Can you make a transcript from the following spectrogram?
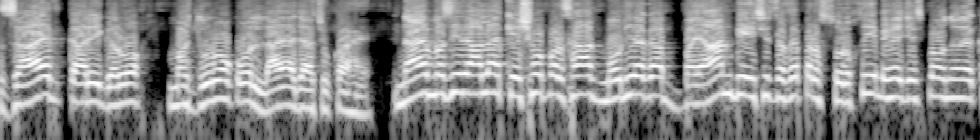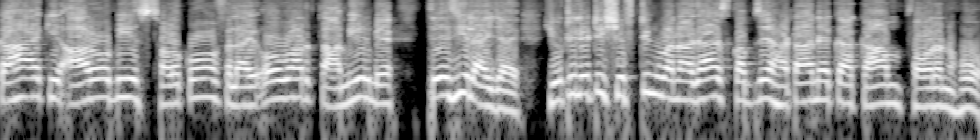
जायद कारीगरों, मजदूरों को लाया जा चुका है। नायब वज़ीर अला केशव प्रसाद मौर्य का बयान भी इसी सतह पर सुर्खी में है, जिसमें उन्होंने कहा है कि आरओबी सड़कों, फ्लाईओवर, तामीर में तेज़ी लाई जाए। यूटिलिटी शिफ्टिंग व नाजायज कब्जे हटाने का काम फ़ौरन हो।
